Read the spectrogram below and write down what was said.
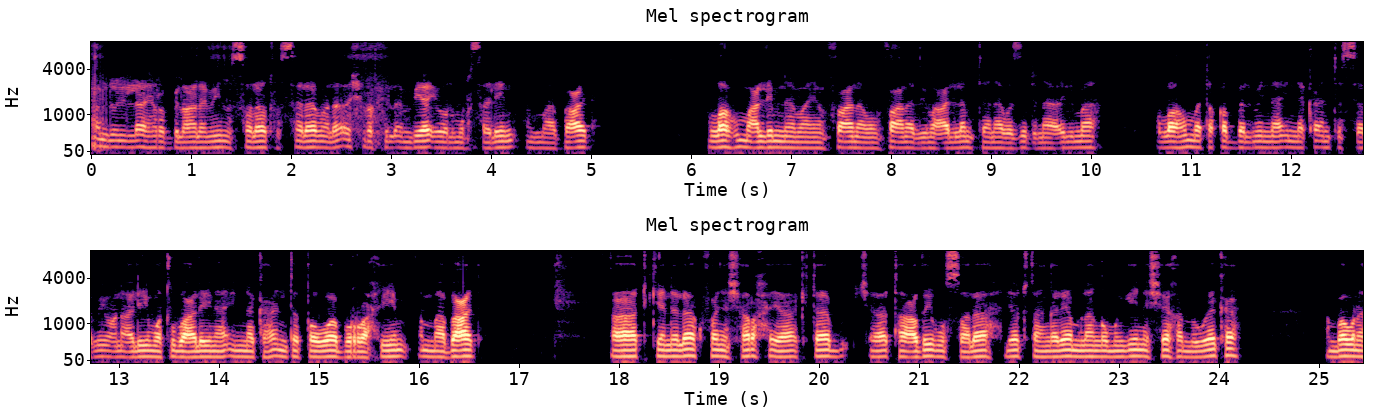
الحمد لله رب العالمين والصلاة والسلام على أشرف الأنبياء والمرسلين أما بعد. اللهم علمنا ما ينفعنا وانفعنا بما علمتنا وزدنا علما. اللهم تقبل منا إنك أنت السميع العليم وتب علينا إنك أنت التواب الرحيم. أما بعد tukiendelea kufanya sharh ya kitabu cha ta'dhimu salah leo tutaangalia mlango mwingine Sheikh ameweka ambao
